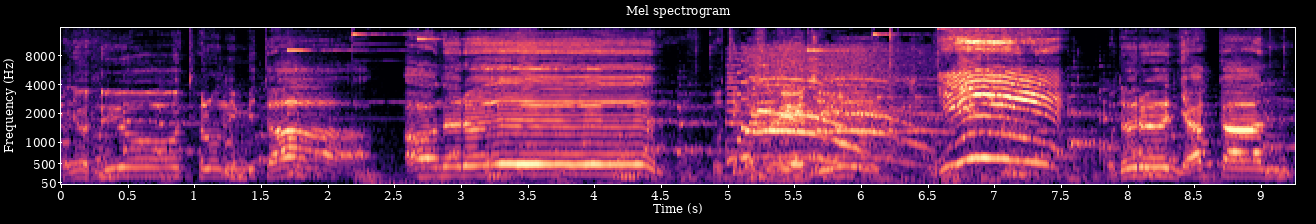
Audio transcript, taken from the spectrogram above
안녕하세요 텔론입니다. 오늘은 노틸러스 해야지. 예! 오늘은 약간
